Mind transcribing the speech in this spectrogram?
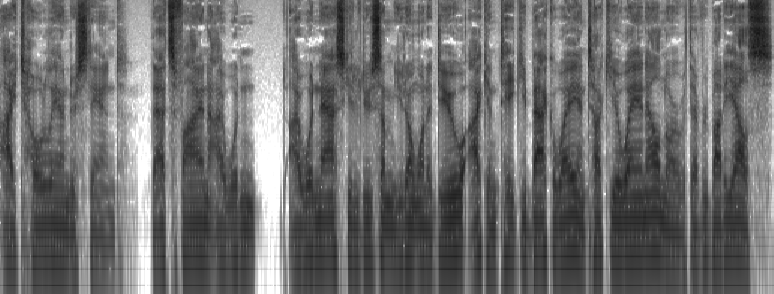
I totally understand. That's fine. I wouldn't I wouldn't ask you to do something you don't want to do. I can take you back away and tuck you away in Elnor with everybody else.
